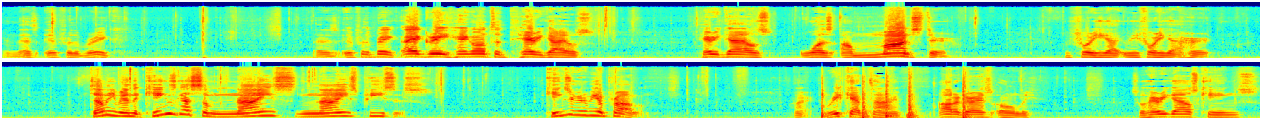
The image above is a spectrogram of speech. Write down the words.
And that's it for the break. That is it for the break. I agree. Hang on to Harry Giles. Harry Giles was a monster before he got before he got hurt. Telling you, man, the Kings got some nice, nice pieces. Kings are going to be a problem. All right, recap time. Autographs only. So Harry Giles, Kings.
